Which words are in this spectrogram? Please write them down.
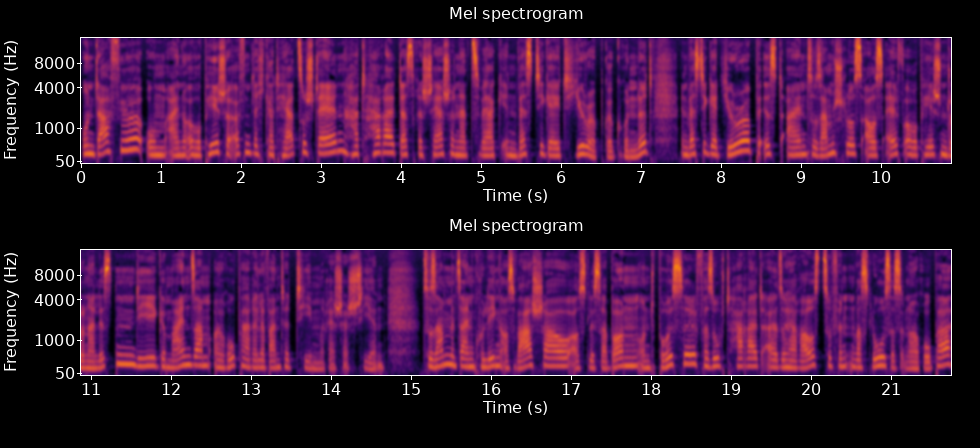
Und dafür, um eine europäische Öffentlichkeit herzustellen, hat Harald das Recherchenetzwerk Investigate Europe gegründet. Investigate Europe ist ein Zusammenschluss aus elf europäischen Journalisten, die gemeinsam europarelevante Themen recherchieren. Zusammen mit seinen Kollegen aus Warschau, aus Lissabon und Brüssel versucht Harald also herauszufinden, was los ist in Europa,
